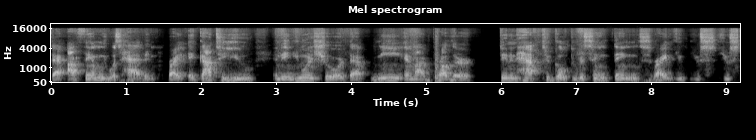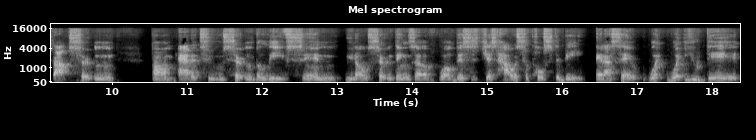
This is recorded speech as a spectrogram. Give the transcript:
that our family was having, right? It got to you, and then you ensured that me and my brother didn't have to go through the same things, right? You you you stopped certain um, attitudes, certain beliefs, and you know certain things of well, this is just how it's supposed to be. And I said, what what you did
